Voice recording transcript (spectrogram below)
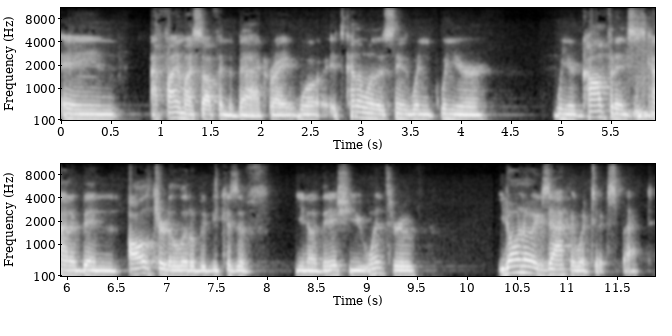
and I find myself in the back. Right. Well, it's kind of one of those things when when you're when your confidence has kind of been altered a little bit because of you know the issue you went through. You don't know exactly what to expect.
